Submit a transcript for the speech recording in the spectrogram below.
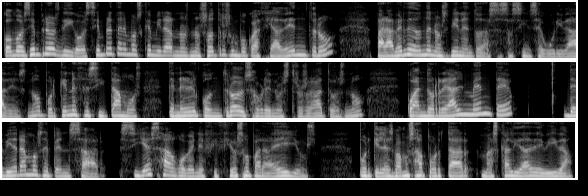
Como siempre os digo, siempre tenemos que mirarnos nosotros un poco hacia adentro para ver de dónde nos vienen todas esas inseguridades, ¿no? ¿Por qué necesitamos tener el control sobre nuestros gatos, ¿no? Cuando realmente debiéramos de pensar si es algo beneficioso para ellos, porque les vamos a aportar más calidad de vida.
